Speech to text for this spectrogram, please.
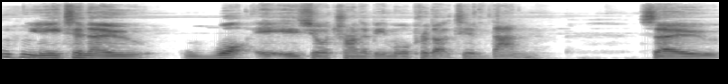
Mhm. you need to know what it is you're trying to be more productive than. So,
